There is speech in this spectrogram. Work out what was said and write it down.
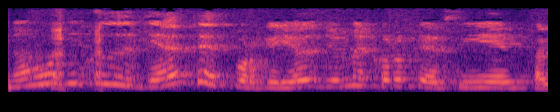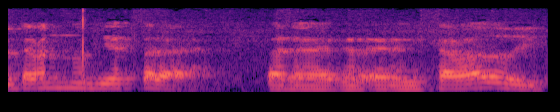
No, dijo desde antes, porque yo, yo me acuerdo que sí faltaban unos días para, para el sábado y,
